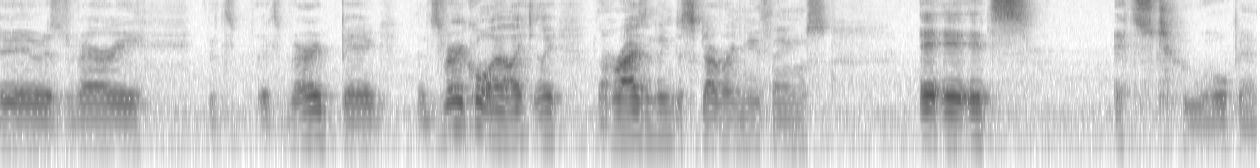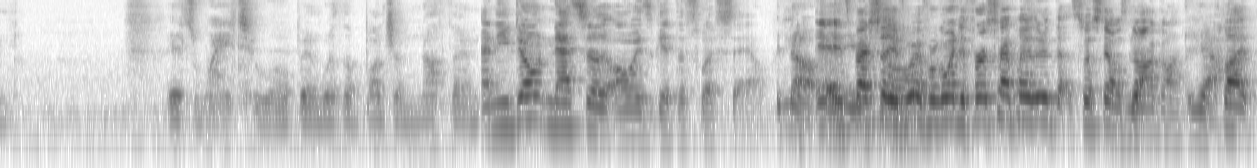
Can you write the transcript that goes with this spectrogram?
it was very, it's it's very big. It's very cool. I like like the Horizon thing, discovering new things. It, it, it's it's too open. It's way too open with a bunch of nothing. and you don't necessarily always get the Swift Sail. No, I- and you especially if we're, if we're going to first time playthrough, the Swift Sail is not gone. yeah. But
